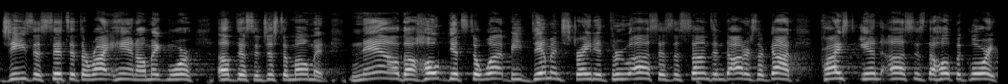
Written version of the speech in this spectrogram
Jesus sits at the right hand. I'll make more of this in just a moment. Now the hope gets to what? Be demonstrated through us as the sons and daughters of God. Christ in us is the hope of glory.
